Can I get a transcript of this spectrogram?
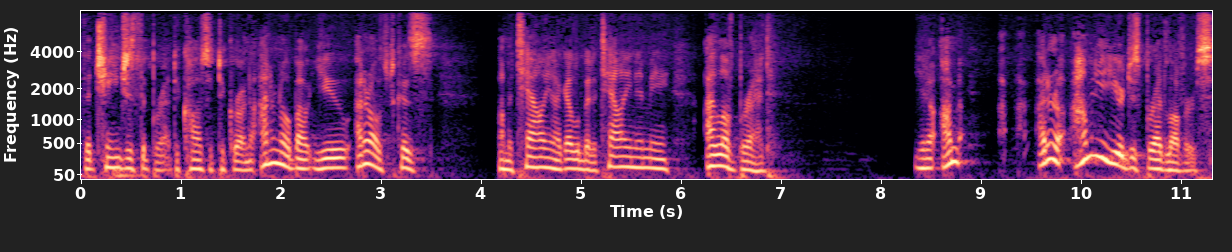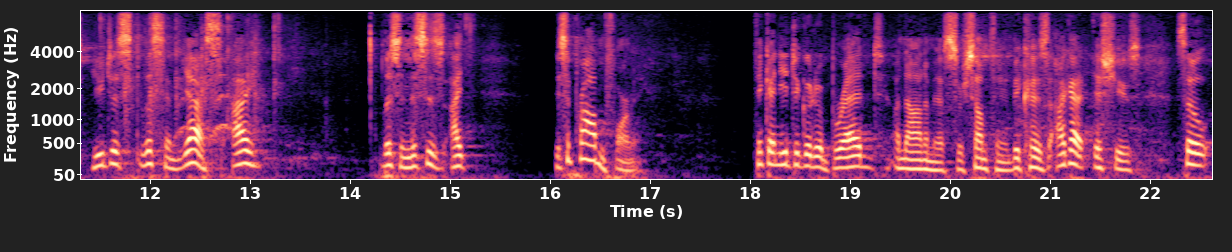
that changes the bread to cause it to grow. Now, I don't know about you. I don't know if it's because I'm Italian, I got a little bit of Italian in me. I love bread. You know, I'm, I don't know, how many of you are just bread lovers? You just, listen, yes, I, listen, this is, I, it's a problem for me. I think I need to go to Bread Anonymous or something because I got issues. So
